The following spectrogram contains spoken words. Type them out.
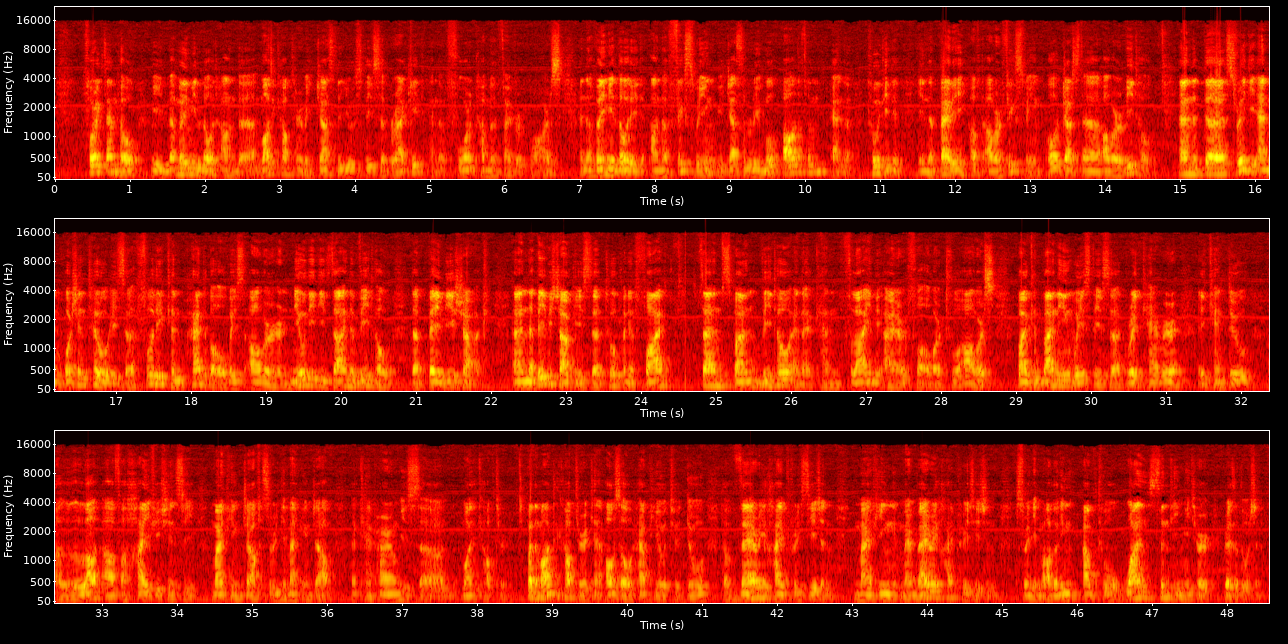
For example, we, when we load on the multicopter, we just use this bracket and four carbon fiber bars. And when we load it on the fixed wing, we just remove all of them and put it in the belly of our fixed wing or just uh, our VTOL. And the 3DM version 2 is uh, fully compatible with our newly designed VTOL, the Baby Shark. And the Baby Shark is a 2.5 span VTOL and can fly in the air for over two hours. By combining with this uh, great camera, it can do a lot of uh, high efficiency mapping job, 3D mapping job, uh, comparing with uh, multicopter. But the multicopter can also help you to do the very high precision mapping, very high precision 3D modeling up to one centimeter resolution.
